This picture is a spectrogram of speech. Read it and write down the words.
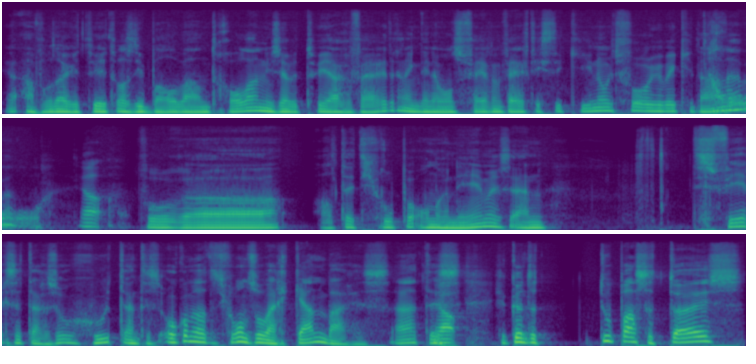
Ja, en voordat je het weet was die bal wel aan het rollen. Nu zijn we twee jaar verder. En ik denk dat we ons 55ste keynote vorige week gedaan hebben. Ja. Voor uh, altijd groepen ondernemers. En de sfeer zit daar zo goed. En het is ook omdat het gewoon zo herkenbaar is. Hè? Het is Je kunt het toepassen thuis,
